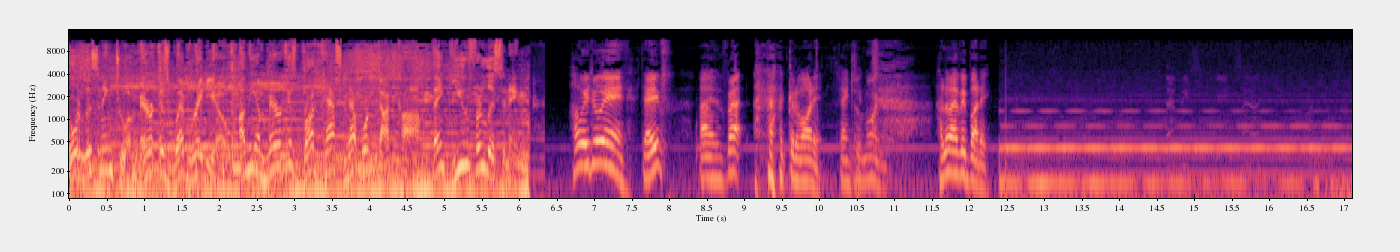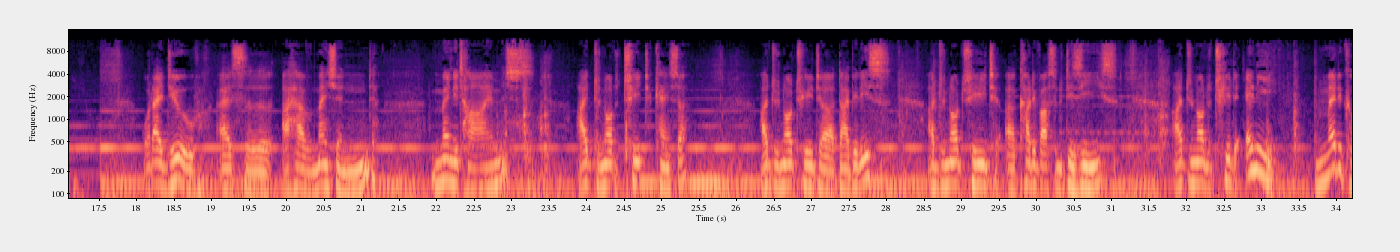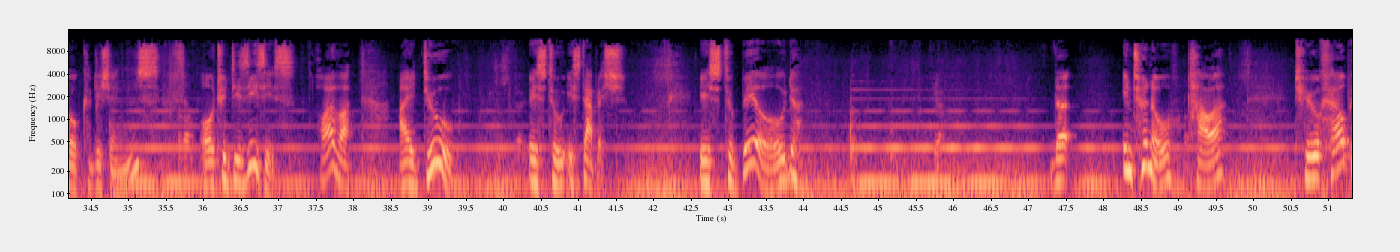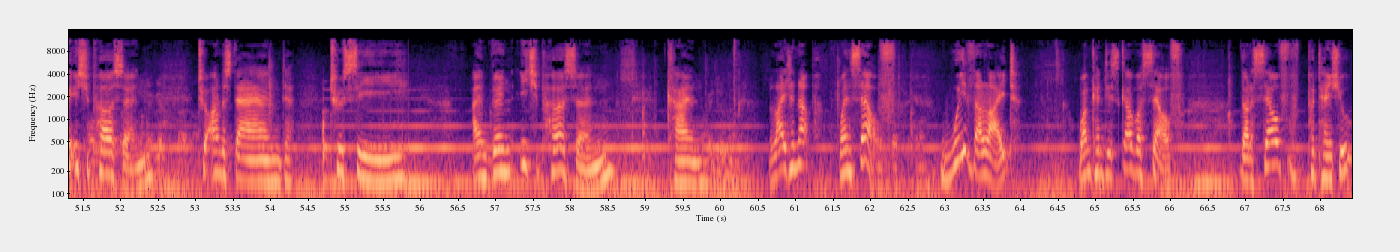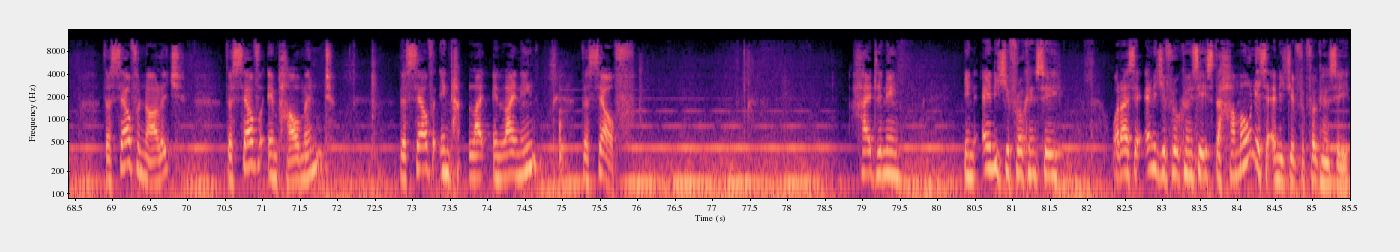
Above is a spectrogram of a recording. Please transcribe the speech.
You're listening to America's Web Radio on the AmericasBroadcastNetwork.com. Thank you for listening. How are you doing, Dave and Brad? Good morning. Thank you. Good morning. Hello, everybody. What I do, as uh, I have mentioned many times, I do not treat cancer. I do not treat uh, diabetes. I do not treat uh, cardiovascular disease. I do not treat any medical conditions or treat diseases. However, I do is to establish, is to build the internal power to help each person to understand, to see, and then each person can lighten up oneself. With the light, one can discover self, the self potential, the self knowledge, the self empowerment, the self enlightening, the self heightening in energy frequency. What I say energy frequency is the harmonious energy frequency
